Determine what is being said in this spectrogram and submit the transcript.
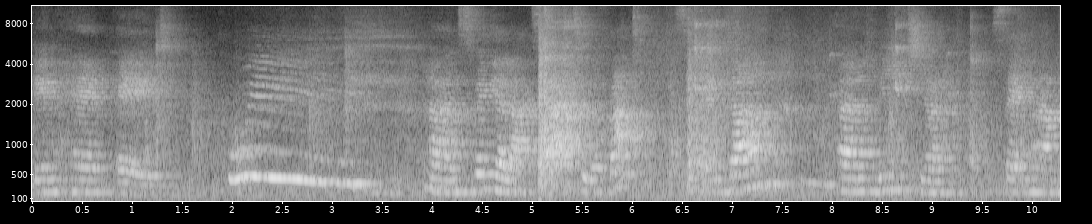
inhale, eight. Whee! And swing your legs back to the front, sitting down, and reach your same arm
